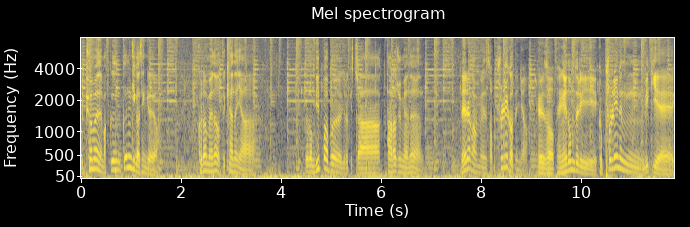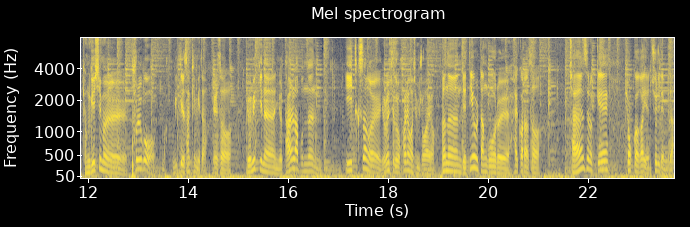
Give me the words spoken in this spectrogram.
이 표면에 막 끈, 끈기가 생겨요. 그러면은 어떻게 하느냐. 이런 밑밥을 이렇게 쫙 달아주면은 내려가면서 풀리거든요. 그래서 뱅에돔들이 그 풀리는 미끼에 경계심을 풀고 막 미끼를 삼킵니다. 그래서 요 미끼는 요 달라붙는 이 특성을 이런 식으로 활용하시면 좋아요. 저는 이제 띄울 당구를 할 거라서 자연스럽게 효과가 연출이 됩니다.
